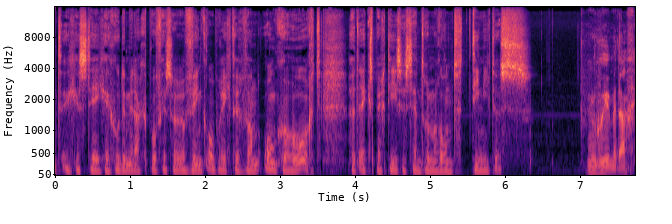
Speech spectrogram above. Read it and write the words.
gestegen. Goedemiddag, professor Vink, oprichter van Ongehoord, het expertisecentrum rond tinnitus. Een goedemiddag.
